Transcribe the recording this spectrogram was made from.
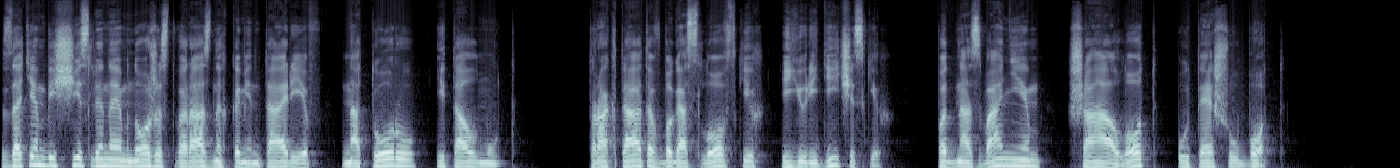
затем бесчисленное множество разных комментариев на Тору и Талмуд, трактатов богословских и юридических под названием «Шаалот Утешубот».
